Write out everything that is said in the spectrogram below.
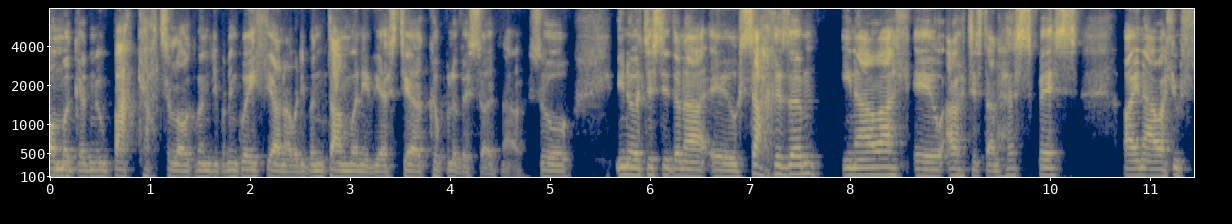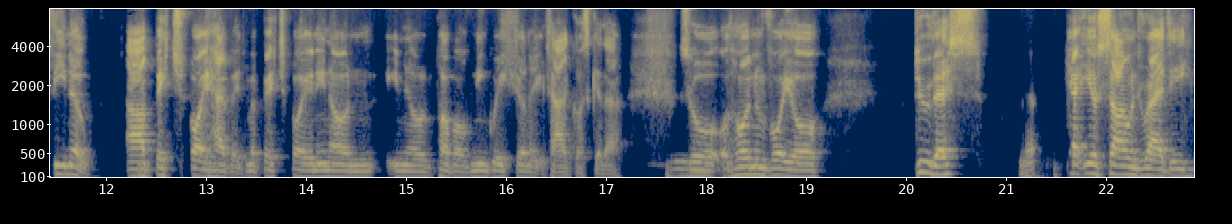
ond mae gyda nhw back catalog mae'n wedi bod yn gweithio yna wedi bod yn damwen i fi es tua cwpl o fusoedd nawr. So, un o'r artistiaid yna yw Sachism, un arall yw artist anhysbys, a un arall yw Thino, a Bitch Boy hefyd. Mae Bitch Boy yn un o'n un o'r pobl ni'n gweithio yn eitha agos gyda. Mm. So, oedd hwn yn fwy o do this, Yeah. Get your sound ready.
